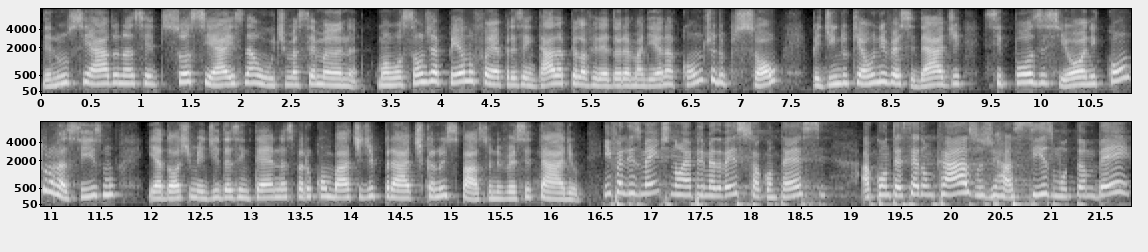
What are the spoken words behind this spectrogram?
denunciado nas redes sociais na última semana. Uma moção de apelo foi apresentada pela vereadora Mariana Conte do PSOL, pedindo que a universidade se posicione contra o racismo e adote medidas internas para o combate de prática no espaço universitário. Infelizmente, não é a primeira vez que isso acontece. Aconteceram casos de racismo também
